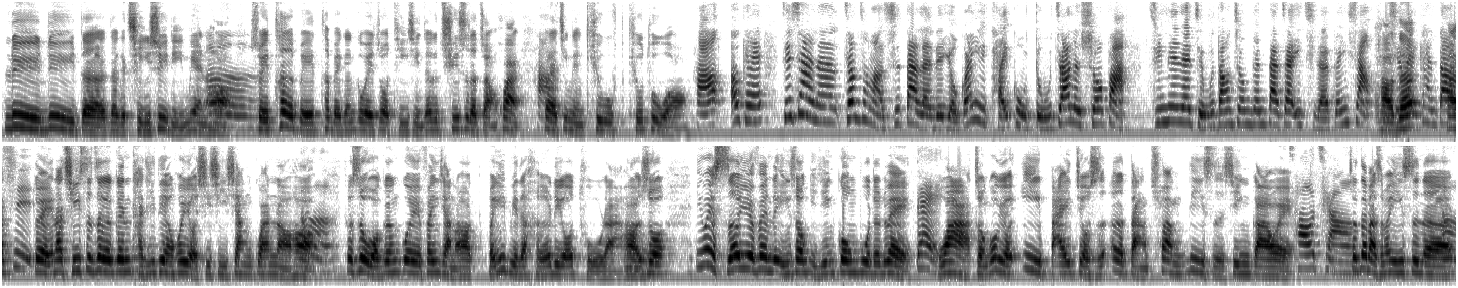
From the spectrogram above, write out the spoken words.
绿绿的那个情绪里面哈、嗯所以特别特别跟各位做提醒，这个趋势的转换在今年 Q Q two 哦。好，OK，接下来呢，张成老师带来的有关于台股独家的说法，今天在节目当中跟大家一起来分享。好的看到是对，那其实这个跟台积电会有息息相关了哈嗯。这是我跟各位分享的哈，本一笔的河流图啦哈，嗯说因为十二月份的营收已经公布，对不对？对哇，总共有一百九十二档创历史新高哎。超强，这代表什么意思呢？嗯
